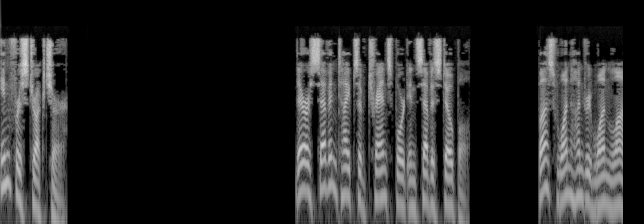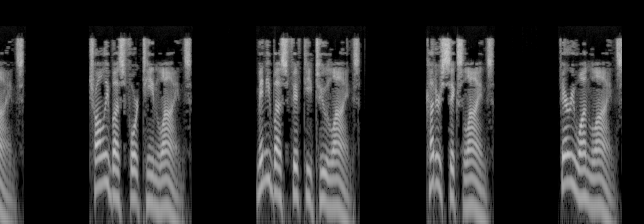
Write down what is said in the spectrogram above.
Infrastructure There are seven types of transport in Sevastopol. Bus 101 lines. Trolleybus 14 lines. Minibus 52 lines. Cutter 6 lines. Ferry 1 lines.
